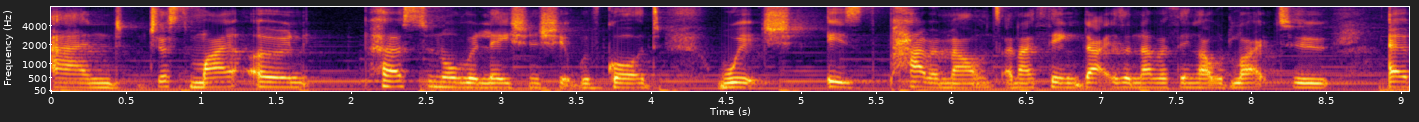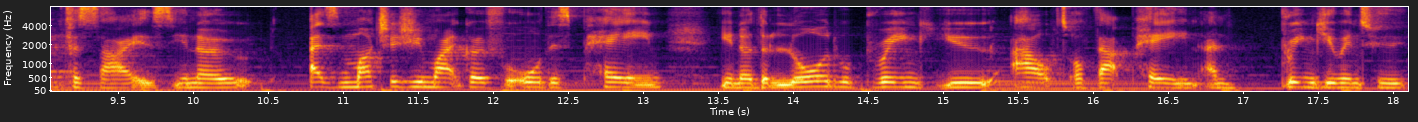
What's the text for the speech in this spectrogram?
and just my own personal relationship with God, which is paramount. And I think that is another thing I would like to emphasize, you know, as much as you might go through all this pain, you know, the Lord will bring you out of that pain and bring you into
